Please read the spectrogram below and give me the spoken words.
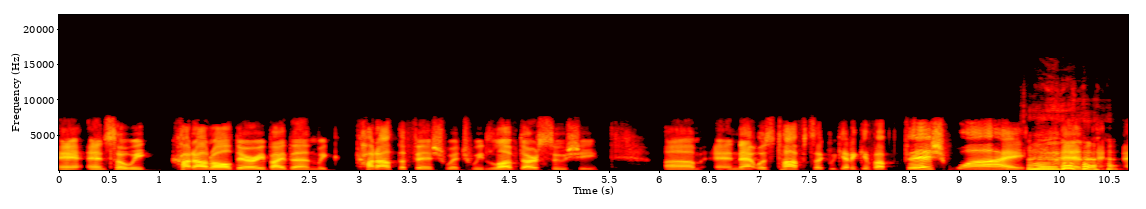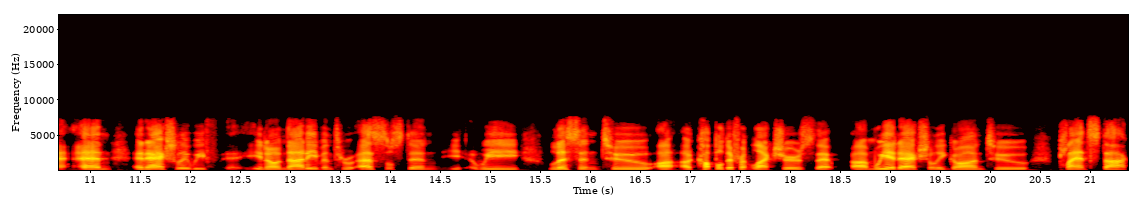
and, and so we cut out all dairy by then. We cut out the fish, which we loved our sushi. Um, and that was tough. It's like we got to give up fish. Why? and and and actually we you know not even through Esselstyn we listened to a, a couple different lectures that um, we had actually gone to Plantstock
